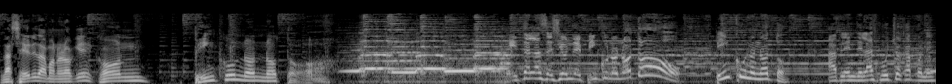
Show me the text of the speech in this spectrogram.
la señorita Mononoke con Pinku no Noto. Esta es la sesión de Pinku no Noto. Pinku no Noto. Aprenderás mucho japonés.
